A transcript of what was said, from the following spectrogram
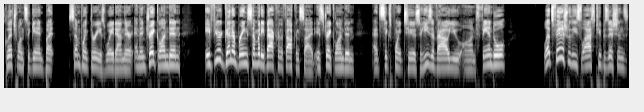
glitch once again. But 7.3 is way down there. And then Drake London, if you're gonna bring somebody back from the Falcons side, it's Drake London at 6.2, so he's a value on FanDuel. Let's finish with these last two positions.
